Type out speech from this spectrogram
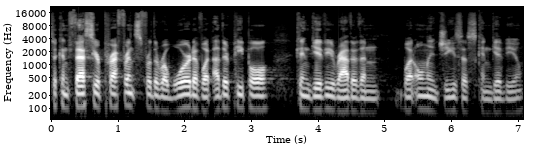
to confess your preference for the reward of what other people can give you rather than what only Jesus can give you.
